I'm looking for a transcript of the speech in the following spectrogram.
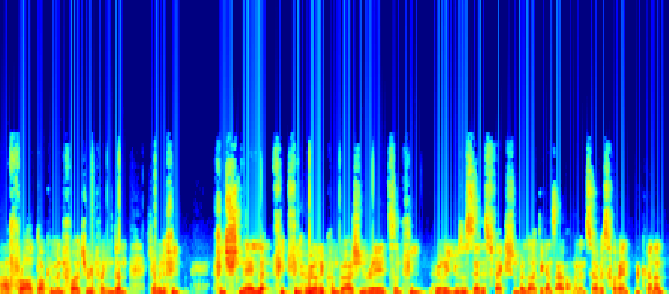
äh, Fraud, Document Forgery verhindern. Ich habe eine viel viel schneller, viel, viel höhere Conversion Rates und viel höhere User Satisfaction, weil Leute ganz einfach meinen Service verwenden können.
